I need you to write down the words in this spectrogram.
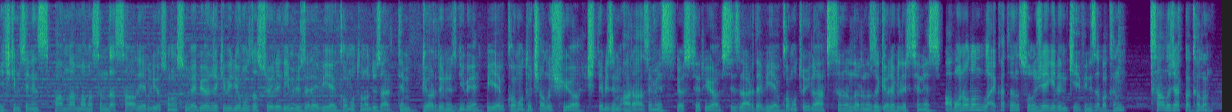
hiç kimsenin spamlanmamasını da sağlayabiliyorsunuz. Ve bir önceki videomuzda söylediğim üzere VF komutunu düzelttim. Gördüğünüz gibi VF komutu çalışıyor. İşte bizim arazimiz gösteriyor. Sizler de VF komutuyla sınırlarınızı görebilirsiniz. Abone olun, like atın, sunucuya gelin, keyfinize bakın. Sağlıcakla kalın.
